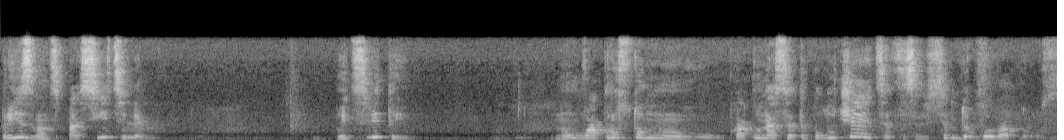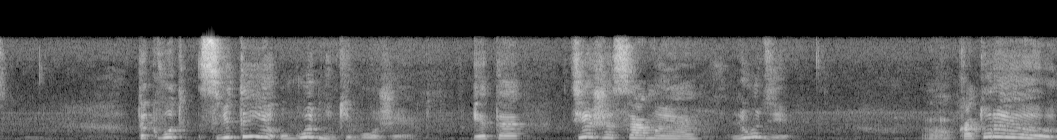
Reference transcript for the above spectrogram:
призван Спасителем – быть святым. Ну, вопрос в том, как у нас это получается, это совсем другой вопрос. Так вот, святые угодники Божии – это те же самые люди, э, которые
